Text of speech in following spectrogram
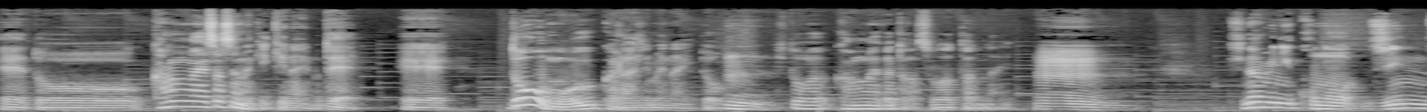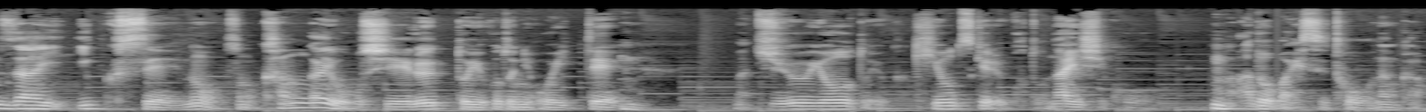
えっ、と、考えさせなきゃいけないので、えーどう思うから始めないと、うん。人は考え方が育たない。うん。ちなみにこの人材育成のその考えを教えるということにおいて、うんまあ、重要というか気をつけることないし、こう、うんアドバイス等なんか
